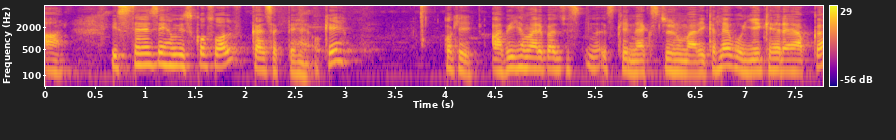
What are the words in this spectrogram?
hour इस तरह से हम इसको सॉल्व कर सकते हैं ओके okay? ओके okay, अभी हमारे पास जो इसके नेक्स्ट न्यूमेरिकल है वो ये कह रहा है आपका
